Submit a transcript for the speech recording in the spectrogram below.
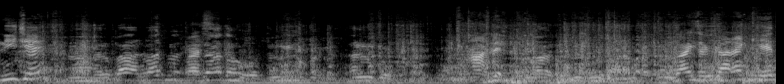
नीचे? हाँ ज़्यादा हो। हाँ। दे। गाड़ी से जा रहे हैं खेत।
